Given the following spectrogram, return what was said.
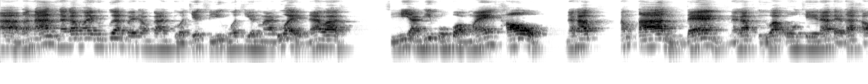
อ่าดังนั้นนะครับให้เพื่อนๆไปทำการตรวจเช็คสีหัวเทียนมาด้วยนะว่า สีอย่างที่ผมบอกไหมเทานะครับ น้ำตาลแดงนะครับ ถือว่าโอเคนะ แต่ถ้าเขา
